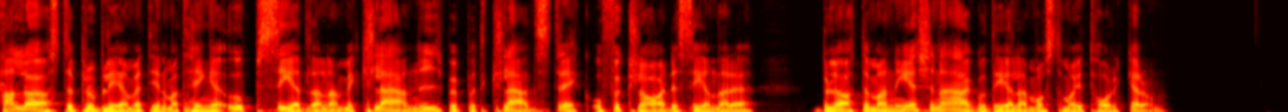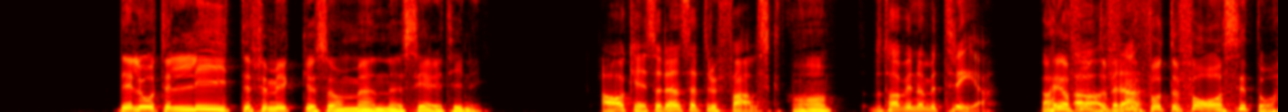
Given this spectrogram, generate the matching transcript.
Han löste problemet genom att hänga upp sedlarna med klädnypor på ett klädstreck och förklarade senare Blöter man ner sina ägodelar måste man ju torka dem. Det låter lite för mycket som en serietidning. Ja, Okej, så den sätter du falskt. Ja. Då tar vi nummer tre. Ja, jag, får inte, jag får inte facit då.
